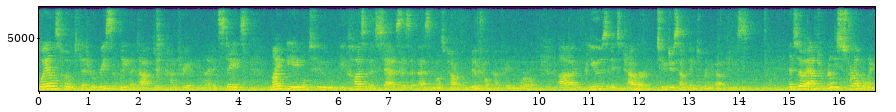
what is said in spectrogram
Wales hoped that her recently adopted country of the United States might be able to, because of its status as, a, as the most powerful neutral country in the world, uh, use its power to do something to bring about peace. And so after really struggling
